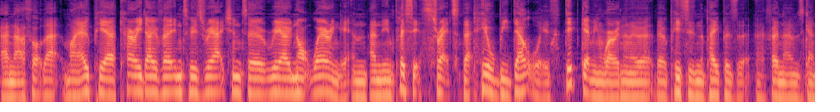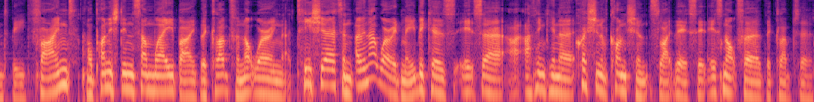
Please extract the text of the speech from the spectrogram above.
and I thought that myopia carried over into his reaction to Rio not wearing it, and, and the implicit threat that he'll be dealt with did get me worried. And there were, there were pieces in the papers that uh, Ferdinand was going to be fined or punished in some way by the club for not wearing that T-shirt, and I mean that worried me because it's uh, I, I think in a question of conscience like this, it, it's not for the club to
